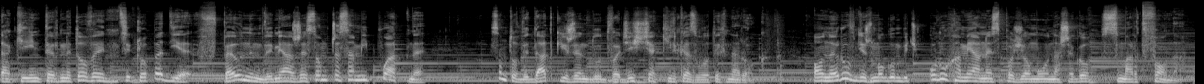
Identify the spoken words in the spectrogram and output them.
Takie internetowe encyklopedie w pełnym wymiarze są czasami płatne. Są to wydatki rzędu dwadzieścia kilka złotych na rok. One również mogą być uruchamiane z poziomu naszego smartfona.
